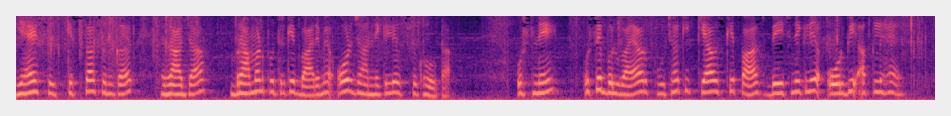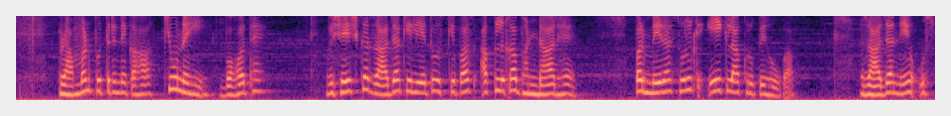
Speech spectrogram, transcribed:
यह किस्सा सुनकर राजा ब्राह्मण पुत्र के बारे में और जानने के लिए उत्सुक हो उठा। उसने उसे बुलवाया और पूछा कि क्या उसके पास बेचने के लिए और भी अक्ल है? ब्राह्मण पुत्र ने कहा, क्यों नहीं? बहुत है। विशेषकर राजा के लिए तो उसके पास अक्ल का भंडार है, पर मेरा शुल्क एक लाख रुपए होगा। राजा ने उस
